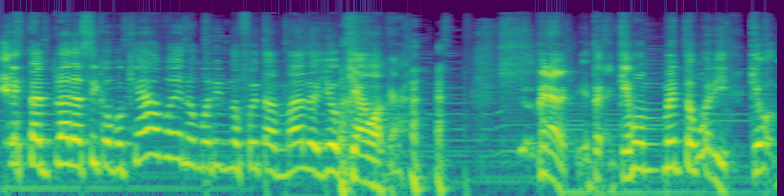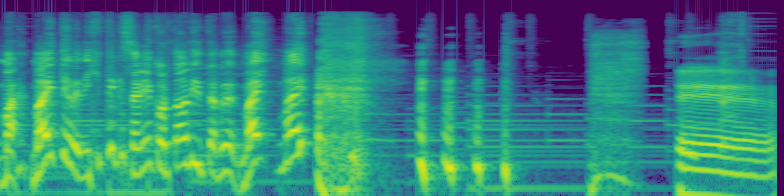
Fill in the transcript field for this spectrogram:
Él está en plan así como que, ah, bueno, morir no fue tan malo. yo, ¿qué hago acá? espera, espera, ¿qué momento morí? ¿Qué Maite, me dijiste que se había cortado el internet. Maite, Maite. Eh,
